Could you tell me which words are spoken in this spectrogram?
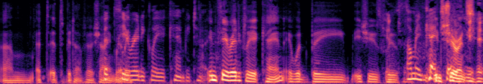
um, it, it's a bit of a shame. but really. theoretically, it can be towed. In theoretically, it can. It would be issues with I mean, can insurance. too.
